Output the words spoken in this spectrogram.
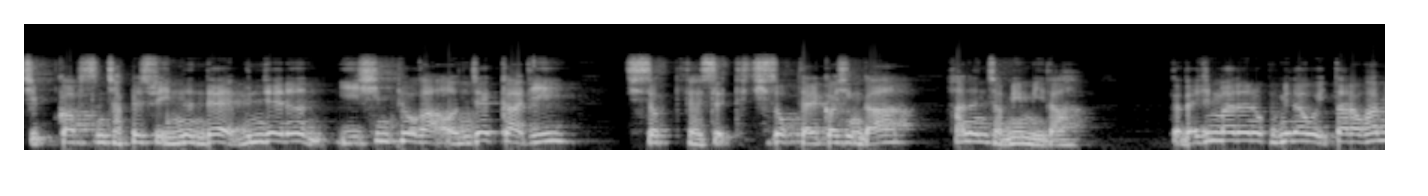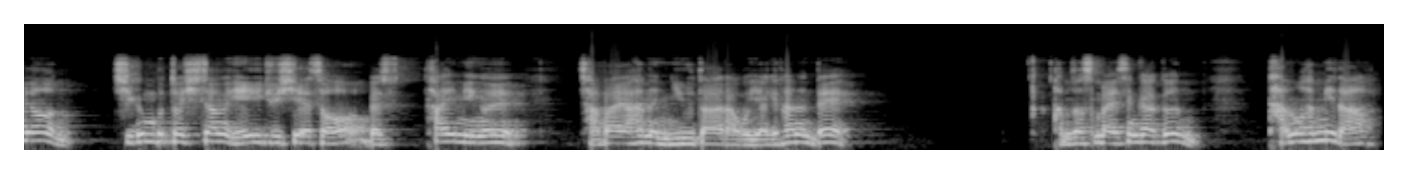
집값은 잡힐 수 있는데 문제는 이 쉼표가 언제까지 지속될, 지속될 것인가 하는 점입니다. 그러니까 내집 마련을 고민하고 있다라고 하면 지금부터 시장을 예의주시해서 매수 타이밍을 잡아야 하는 이유다라고 이야기를 하는데 감사스마의 생각은 단호합니다.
